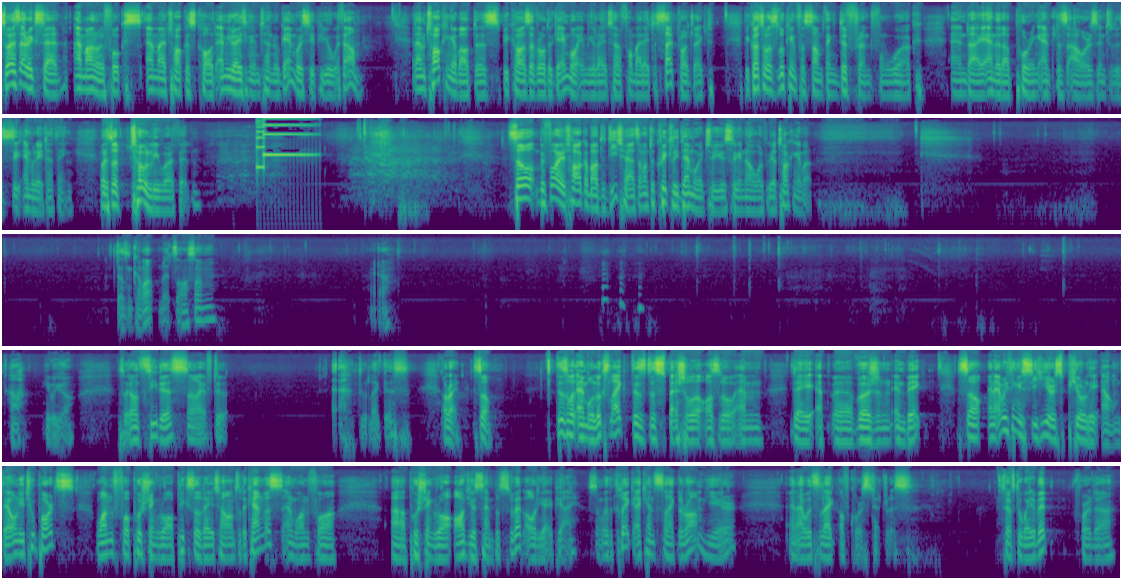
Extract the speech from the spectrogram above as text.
So as Eric said, I'm Manuel Fuchs, and my talk is called Emulating Nintendo Game Boy CPU with Elm. And I'm talking about this because I wrote a Game Boy emulator for my latest side project, because I was looking for something different from work, and I ended up pouring endless hours into this emulator thing. But it's not totally worth it. so before I talk about the details, I want to quickly demo it to you so you know what we are talking about. Doesn't come up, that's awesome. Yeah. huh, here we go. So I don't see this, so I have to do it like this. All right, so this is what Elmboy looks like. This is the special Oslo Elm Day uh, version in big. So, and everything you see here is purely Elm. There are only two ports, one for pushing raw pixel data onto the canvas and one for uh, pushing raw audio samples to the web audio API. So with a click, I can select the ROM here, and I would select, of course, Tetris. So I have to wait a bit for the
